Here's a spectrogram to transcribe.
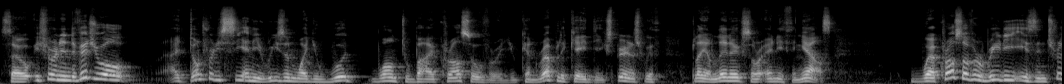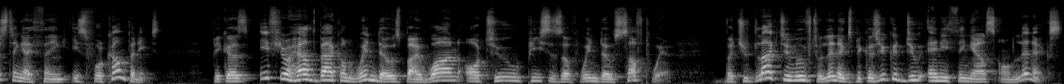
So if you're an individual, I don't really see any reason why you would want to buy a Crossover. You can replicate the experience with Play on Linux or anything else. Where Crossover really is interesting, I think, is for companies. Because if you're held back on Windows by one or two pieces of Windows software, but you'd like to move to Linux because you could do anything else on Linux,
